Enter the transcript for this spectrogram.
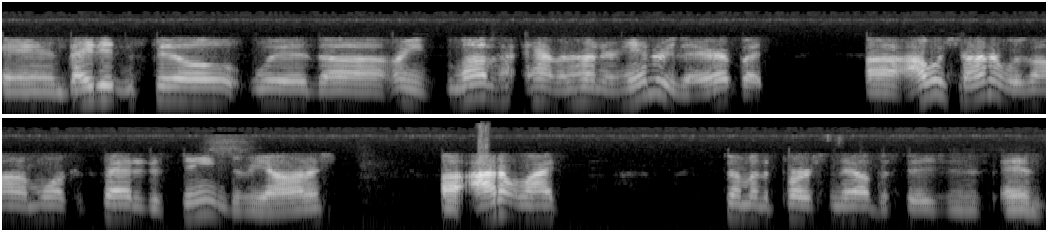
and they didn't fill with. Uh, I mean, love having Hunter Henry there, but uh, I wish Hunter was on a more competitive team. To be honest, uh, I don't like some of the personnel decisions, and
